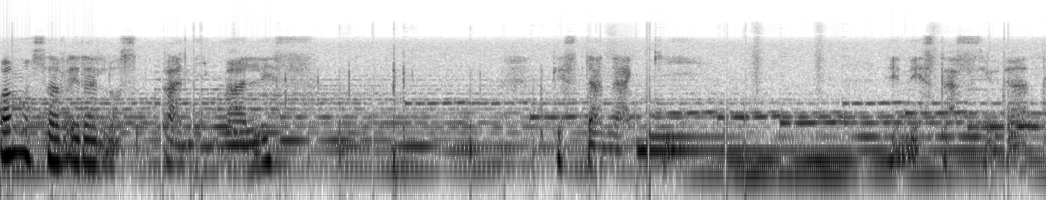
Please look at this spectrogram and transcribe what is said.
Vamos a ver a los animales que están aquí, en esta ciudad,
